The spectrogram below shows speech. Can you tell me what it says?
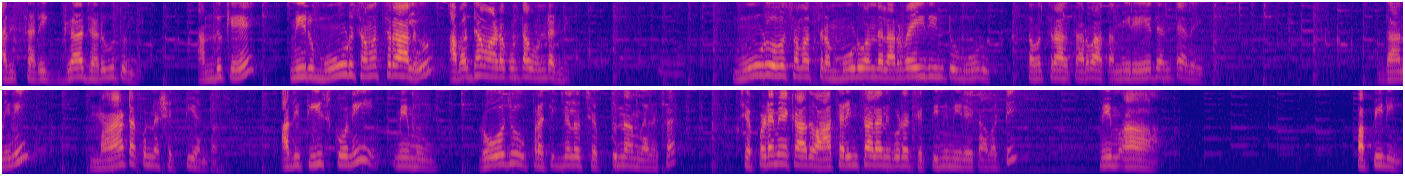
అది సరిగ్గా జరుగుతుంది. అందుకే మీరు మూడు సంవత్సరాలు అబద్ధం ఆడకుండా ఉండండి. మూడో సంవత్సరం మూడు వందల అరవై ఐదు ఇంటూ మూడు సంవత్సరాల తర్వాత మీరు ఏదంటే అదైతే దానిని మాటకున్న శక్తి అంటారు. అది తీసుకొని మేము రోజు ప్రతిజ్ఞలో చెప్తున్నాం కదా సార్. చెప్పడమే కాదు ఆచరించాలని కూడా చెప్పింది మీరే కాబట్టి మేము ఆ పప్పిని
